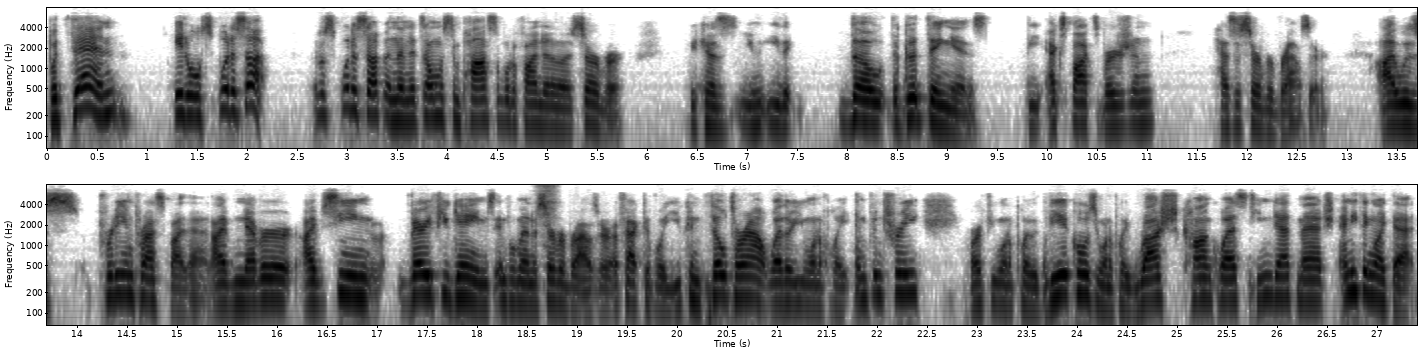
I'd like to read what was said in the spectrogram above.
But then it'll split us up. It'll split us up, and then it's almost impossible to find another server because you either. Though the good thing is, the Xbox version has a server browser. I was pretty impressed by that. I've never, I've seen very few games implement a server browser effectively. You can filter out whether you want to play infantry, or if you want to play with vehicles, you want to play Rush, Conquest, Team Deathmatch, anything like that.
